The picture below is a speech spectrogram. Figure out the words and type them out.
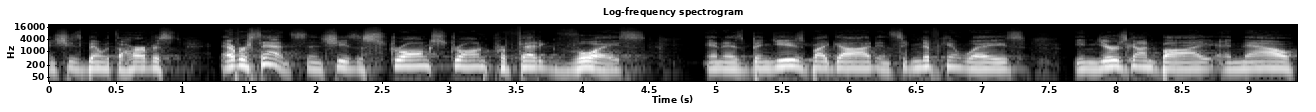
And she's been with the harvest ever since. And she's a strong, strong prophetic voice and has been used by God in significant ways in years gone by. And now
